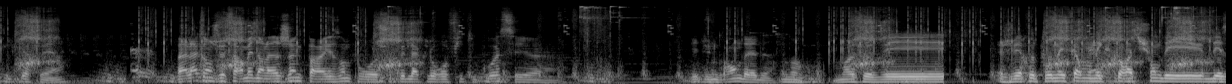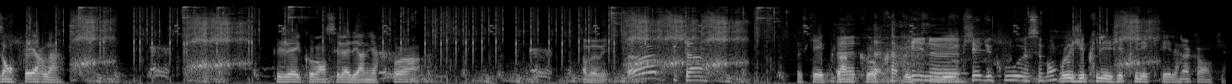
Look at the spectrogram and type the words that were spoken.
Tout à fait hein. Bah là quand je vais farmer dans la jungle par exemple pour euh, choper de la chlorophyte ou quoi c'est... Euh... Il est d'une grande aide. Bon, moi je vais je vais retourner faire mon exploration des, des enfers là. Que j'avais commencé la dernière fois. Ah bah oui. Oh putain Parce qu'il y avait plein T'as de coffres. t'as pris une clé du coup, euh, c'est bon? Oui, j'ai pris les j'ai pris les clés là. D'accord, ok.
